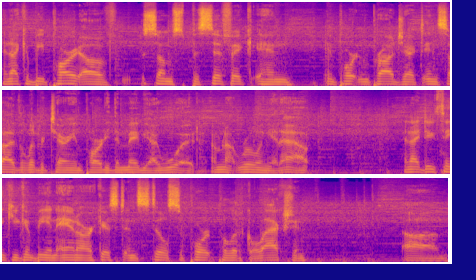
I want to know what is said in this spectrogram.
and I could be part of some specific and important project inside the Libertarian Party, then maybe I would. I'm not ruling it out. And I do think you can be an anarchist and still support political action um,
